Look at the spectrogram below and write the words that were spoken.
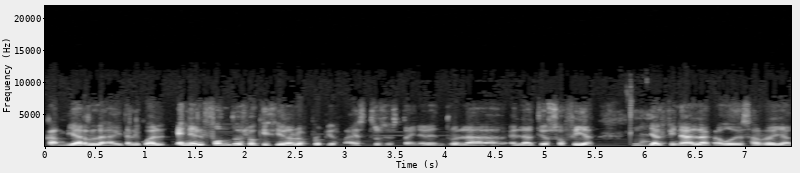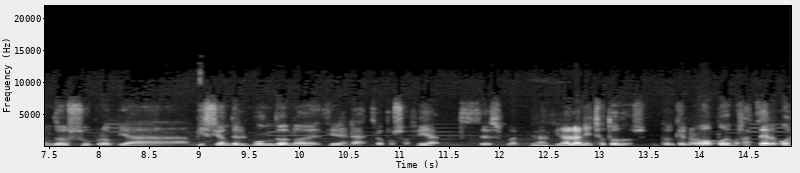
cambiarla y tal y cual, en el fondo es lo que hicieron los propios maestros. Steiner entró en la, en la teosofía y al final acabó desarrollando su propia visión del mundo, ¿no? Es decir, en la antroposofía. Entonces, bueno, al final lo han hecho todos, porque no lo podemos hacer, o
